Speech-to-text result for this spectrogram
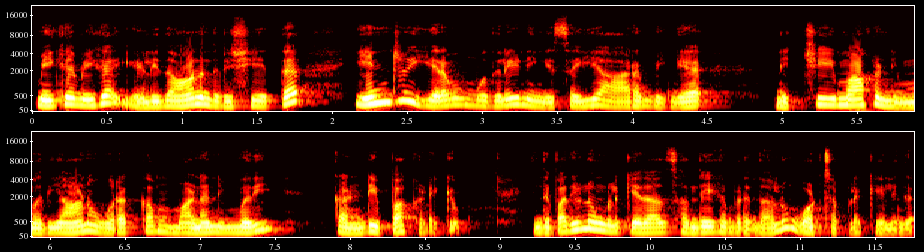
மிக மிக எளிதான இந்த விஷயத்த இன்று இரவு முதலே நீங்கள் செய்ய ஆரம்பிங்க. நிச்சயமாக நிம்மதியான உறக்கம் மன நிம்மதி கண்டிப்பாக கிடைக்கும். இந்த பதிவில் உங்களுக்கு ஏதாவது சந்தேகம் இருந்தாலும் வாட்ஸ்அப்பில் கேளுங்க.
